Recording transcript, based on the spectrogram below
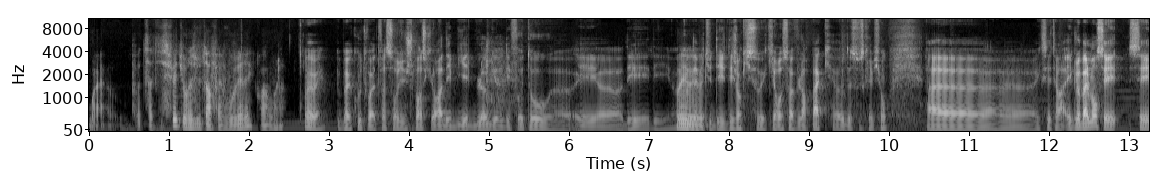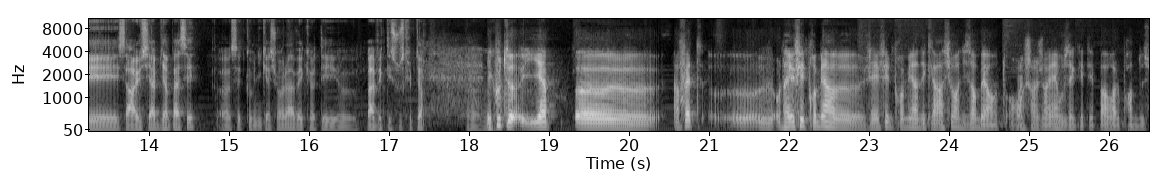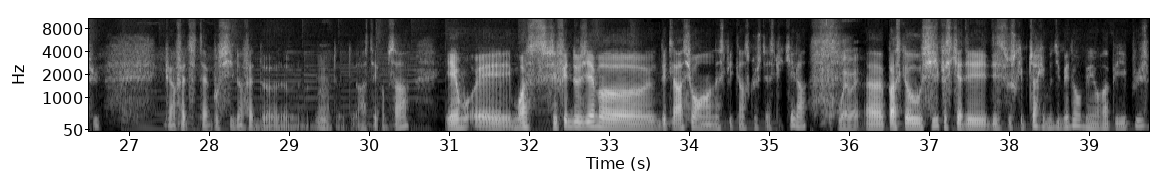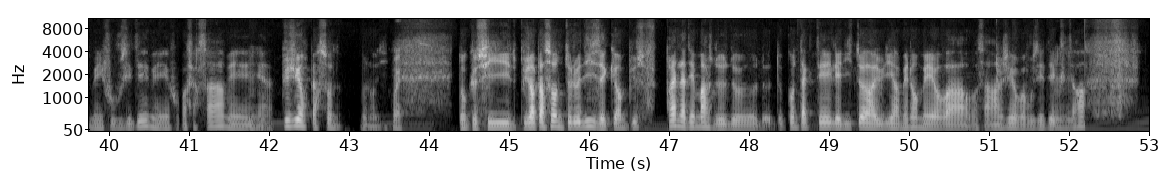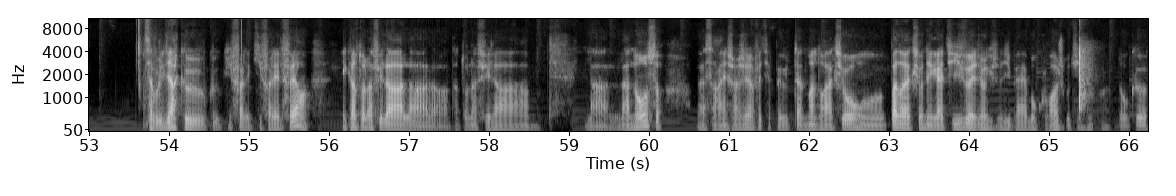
ouais. on peut être satisfait du résultat. Enfin, vous verrez, quoi. Voilà. Ouais, ouais. Bah écoute, ouais, de toute façon, je pense qu'il y aura des billets de blog, euh, des photos euh, et des, des comme d'habitude, des, des, gens qui, qui, reçoivent leur pack de souscription, etc. Et globalement, c'est, c'est, ça a réussi à bien passer cette communication-là avec tes, bah, avec tes souscripteurs? Écoute, il y a euh, en fait, euh, on avait fait une première, euh, j'avais fait une première déclaration en disant: «Ben, on ne change rien, vous inquiétez pas, on va le prendre dessus». Puis en fait, c'était impossible en fait de mmh. rester comme ça et moi, j'ai fait une deuxième déclaration en expliquant ce que je t'ai expliqué là, Ouais, ouais. parce que aussi parce qu'il y a des souscripteurs qui me disent: «Mais non, mais on va payer plus, mais il faut vous aider, mais il faut pas faire ça», mais mmh plusieurs personnes me l'ont dit. Ouais. Donc, si plusieurs personnes te le disent et qu'en plus prennent la démarche de, contacter l'éditeur et lui dire mais non, mais on va, s'arranger, on va vous aider, etc. Mmh ça voulait dire que, qu'il fallait, qu'il fallait le faire. Et quand on a fait la, quand on a fait la, l'annonce, bah, ça n'a rien changé. En fait, il n'y a pas eu tellement de réactions, pas de réactions négatives. Et des gens qui se sont dit ben, bon courage, continue. Donc, euh,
